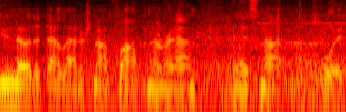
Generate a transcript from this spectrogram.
you know that that ladder's not flopping around and it's not deployed.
